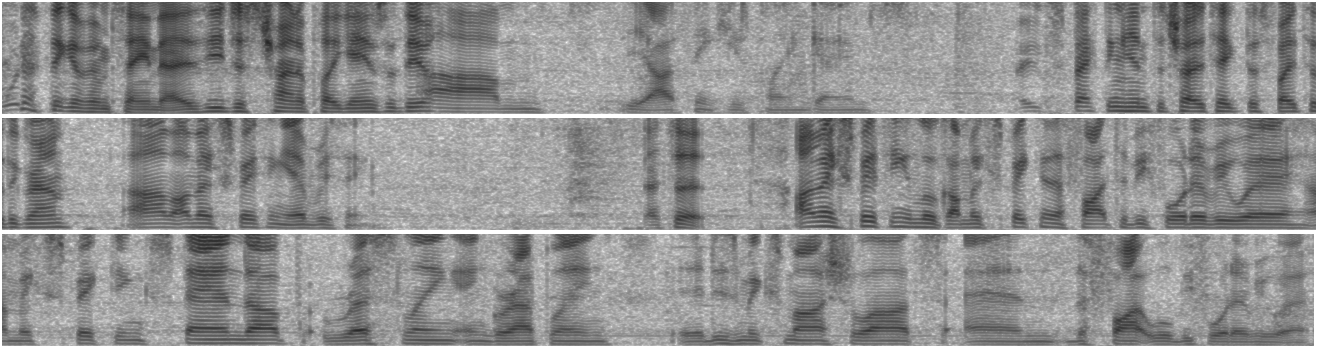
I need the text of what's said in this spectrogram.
what do you think of him saying that? Is he just trying to play games with you? Um, yeah, I think he's playing games. Are you expecting him to try to take this fight to the ground? Um, I'm expecting everything. That's it. I'm expecting, look, I'm expecting the fight to be fought everywhere. I'm expecting stand up, wrestling, and grappling. It is mixed martial arts, and the fight will be fought everywhere.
